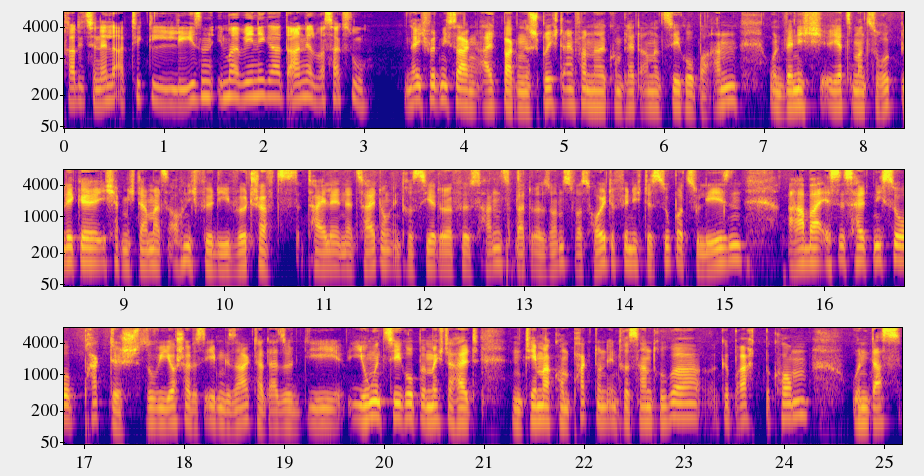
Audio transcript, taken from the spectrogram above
Traditionelle Artikel lesen immer weniger? Daniel, was sagst du? Ne, ich würde nicht sagen altbacken, es spricht einfach eine komplett andere Zielgruppe an. Und wenn ich jetzt mal zurückblicke, ich habe mich damals auch nicht für die Wirtschaftsteile in der Zeitung interessiert oder fürs Handelsblatt oder sonst was. Heute finde ich das super zu lesen, aber es ist halt nicht so praktisch, so wie Joscha das eben gesagt hat. Also die junge Zielgruppe möchte halt ein Thema kompakt und interessant rübergebracht bekommen. Und das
